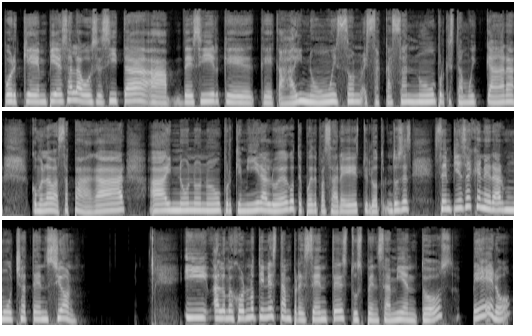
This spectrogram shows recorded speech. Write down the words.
porque empieza la vocecita a decir que, que, ay, no, eso, esa casa no, porque está muy cara, ¿cómo la vas a pagar? Ay, no, no, no, porque mira, luego te puede pasar esto y lo otro. Entonces, se empieza a generar mucha tensión. Y a lo mejor no tienes tan presentes tus pensamientos, pero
